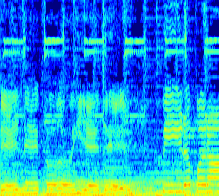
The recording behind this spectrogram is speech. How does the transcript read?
તેને કહીએ જે પીડ પરાઈ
